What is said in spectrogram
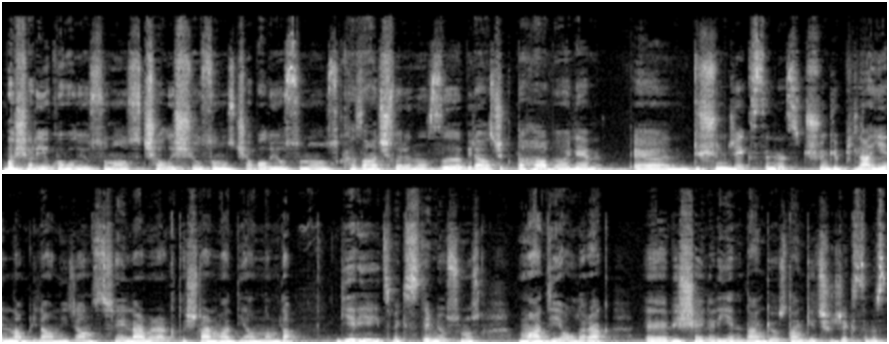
Başarıyı kovalıyorsunuz, çalışıyorsunuz, çabalıyorsunuz. Kazançlarınızı birazcık daha böyle e, düşüneceksiniz. Çünkü plan, yeniden planlayacağınız şeyler var arkadaşlar. Maddi anlamda geriye gitmek istemiyorsunuz. Maddi olarak e, bir şeyleri yeniden gözden geçireceksiniz.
